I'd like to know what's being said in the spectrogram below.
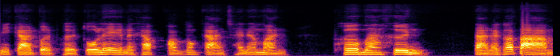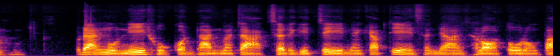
มีการเปิดเผยตัวเลขนะครับ ความต้องการใช้น้ำมันเพิ่มมากขึ้น แต่แล้วก็ตาม แรงหนุนนี้ถูกกดดันมาจากเศรษฐกิจจีนนะครับที่เห็นสัญญาณชะลอตัวลงไป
